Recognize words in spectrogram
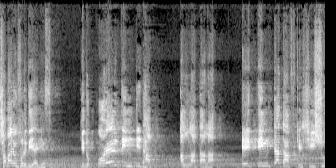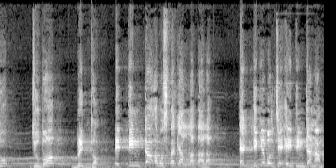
সবার উপর দিয়ে গেছে। কিন্তু পরের তিনটি ধাপ আল্লাহ তালা এই তিনটা ধাপকে শিশু, যুবক, বৃদ্ধ এই তিনটা অবস্থাকে আল্লাহ তালা একদিকে বলছে এই তিনটা নাম,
